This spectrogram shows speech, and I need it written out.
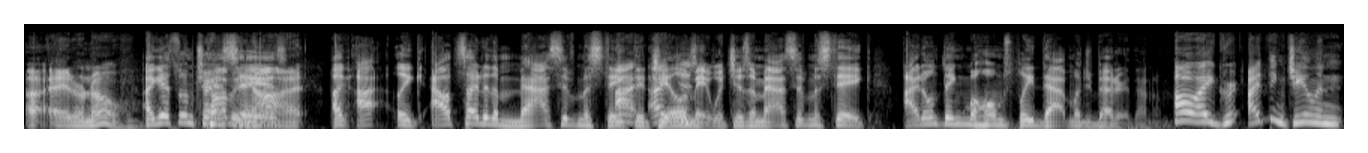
I, I don't know. I guess what I'm trying Probably to say not. is, like, I, like outside of the massive mistake I- that Jalen made, which is a massive mistake, I don't think Mahomes played that much better than him. Oh, I agree. I think Jalen.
